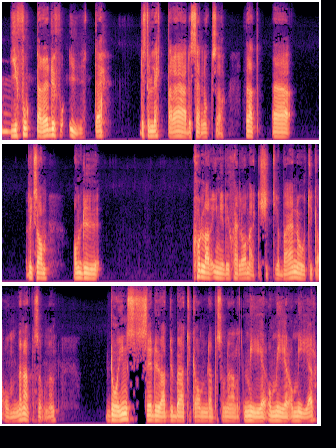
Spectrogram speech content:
Mm. Ju fortare du får ut det desto lättare är det sen också. För att eh, liksom om du kollar in i dig själv och märker shit, jag börjar nog tycka om den här personen. Då inser du att du börjar tycka om den personen allt mer och mer och mer.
